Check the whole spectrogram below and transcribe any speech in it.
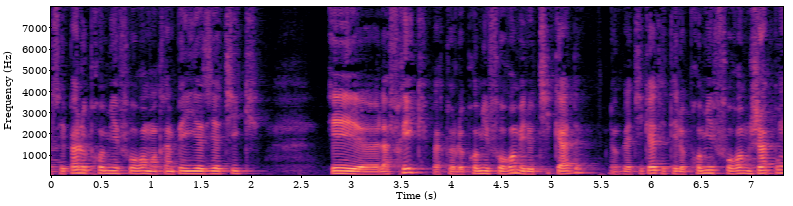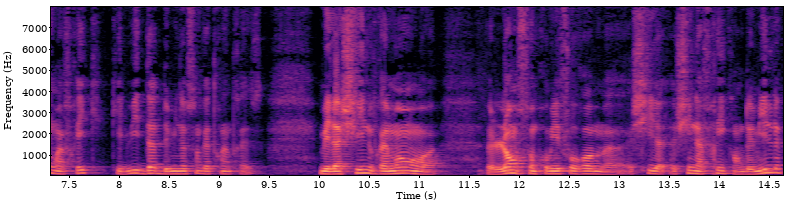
c'est pas le premier forum entre un pays asiatique et euh, l'Afrique, parce que le premier forum est le TICAD. Donc la TICAD était le premier forum Japon-Afrique, qui lui date de 1993. Mais la Chine vraiment euh, lance son premier forum euh, Chine-Afrique en 2000,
